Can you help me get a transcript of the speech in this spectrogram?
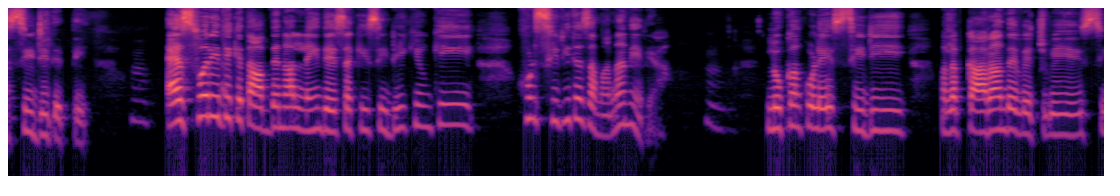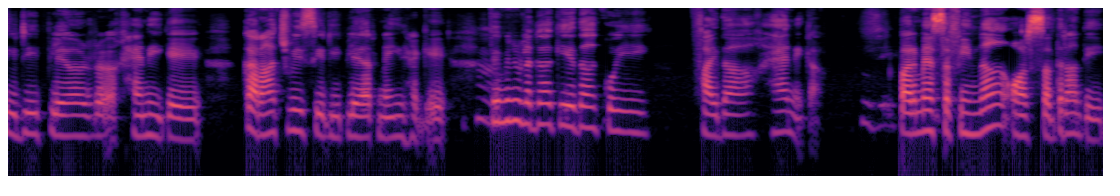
ਸੀਡੀ ਦਿੱਤੀ ਹਮ। ਇਸ ਵਾਰੀ ਦੀ ਕਿਤਾਬ ਦੇ ਨਾਲ ਨਹੀਂ ਦੇ ਸਕੀ ਸੀਡੀ ਕਿਉਂਕਿ ਹੁਣ ਸੀਡੀ ਦਾ ਜ਼ਮਾਨਾ ਨਹੀਂ ਰਿਹਾ। ਲੋਕਾਂ ਕੋਲੇ ਸੀਡੀ ਮਤਲਬ ਕਾਰਾਂ ਦੇ ਵਿੱਚ ਵੀ ਸੀਡੀ ਪਲੇਅਰ ਹੈ ਨਹੀਂ ਗੇ ਘਰਾਂ 'ਚ ਵੀ ਸੀਡੀ ਪਲੇਅਰ ਨਹੀਂ ਹੈਗੇ। ਫਿਰ ਮੈਨੂੰ ਲੱਗਾ ਕਿ ਇਹਦਾ ਕੋਈ ਫਾਇਦਾ ਹੈ ਨਹੀਂਗਾ। ਜੀ। ਪਰ ਮੈਂ ਸਫੀਨਾ ਔਰ ਸਦਰਾਂ ਦੀ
